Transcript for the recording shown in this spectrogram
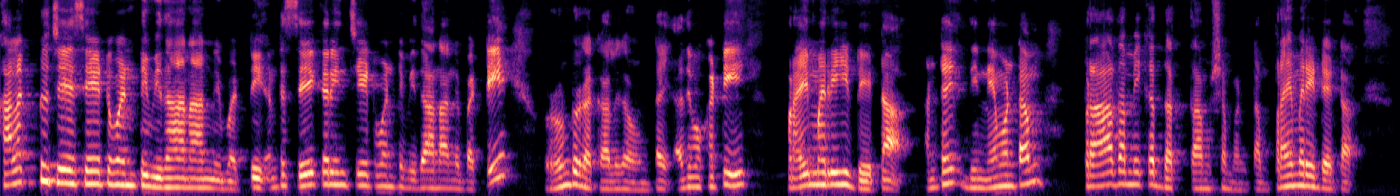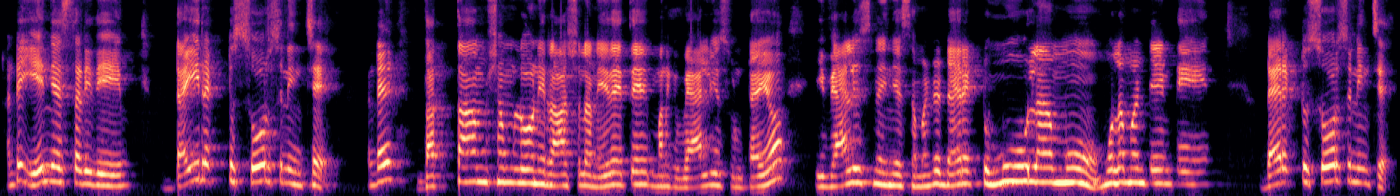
కలెక్ట్ చేసేటువంటి విధానాన్ని బట్టి అంటే సేకరించేటువంటి విధానాన్ని బట్టి రెండు రకాలుగా ఉంటాయి. అది ఒకటి ప్రైమరీ డేటా అంటే దీన్ని ఏమంటాం? ప్రాథమిక దత్తాంశం అంటాం. Primary data. అంటే ఏం చేస్తాడు ఇది? డైరెక్ట్ సోర్స్ నుంచే అంటే దత్తాంశంలోని రాశులను ఏదైతే మనకి వాల్యూస్ ఉంటాయో ఈ వాల్యూస్ని ఏం చేస్తామంటే డైరెక్ట్ మూలము. మూలం అంటే ఏంటి? డైరెక్ట్ సోర్స్ నుంచే.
